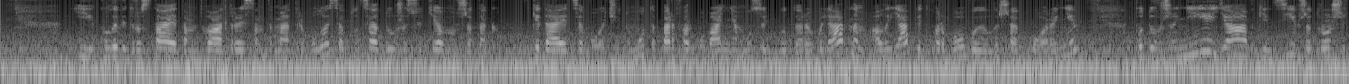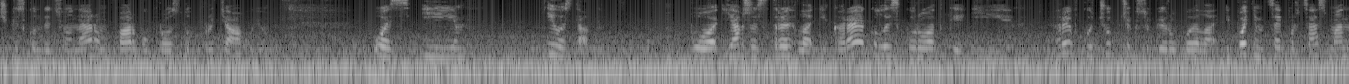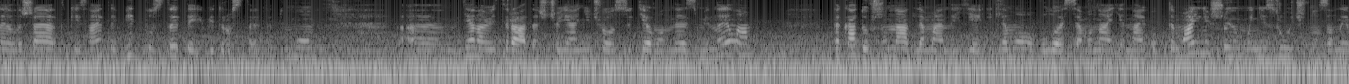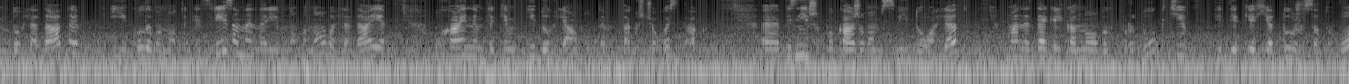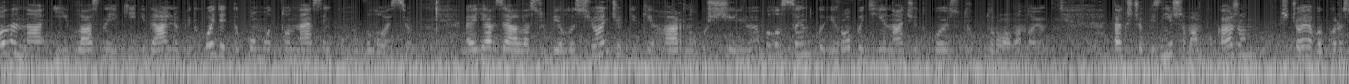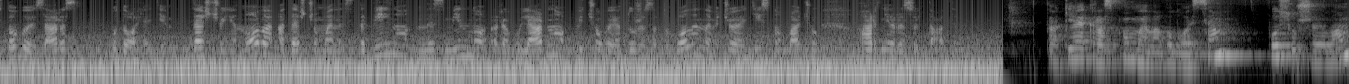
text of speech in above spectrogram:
І коли відростає там 2-3 см волосся, то це дуже суттєво вже так кидається в очі. Тому тепер фарбування мусить бути регулярним, але я підфарбовую лише корені. По довжині я в кінці вже трошечки з кондиціонером фарбу просто протягую. Ось і, і ось так. Бо я вже стригла і каре колись коротке, і гривку, чубчик собі робила. І потім цей процес в мене лише такий, знаєте, відпустити і відростити. Тому е, я навіть рада, що я нічого суттєво не змінила. Така довжина для мене є і для мого волосся вона є найоптимальнішою. Мені зручно за ним доглядати. І коли воно таке зрізане на рівно, воно виглядає охайним таким і доглянутим. Так що ось так. Е, Пізніше покажу вам свій догляд. У мене декілька нових продуктів, від яких я дуже задоволена, і власне які ідеально підходять такому тонесенькому волосю. Е, Я взяла собі лосьйончик, який гарно ущільнює волосинку і робить її, наче такою структурованою. Так що пізніше вам покажу, що я використовую зараз у догляді. Дещо є нове, а дещо в мене стабільно, незмінно, регулярно, від чого я дуже задоволена, від чого я дійсно бачу гарні результати. Так, я якраз помила волосся, посушила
